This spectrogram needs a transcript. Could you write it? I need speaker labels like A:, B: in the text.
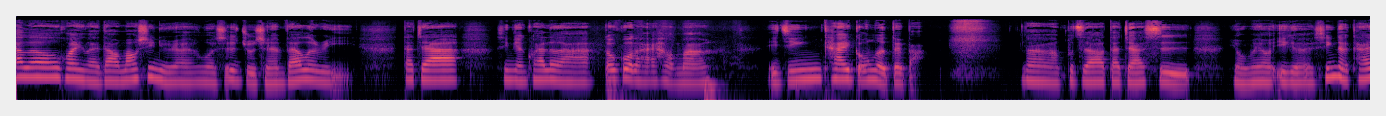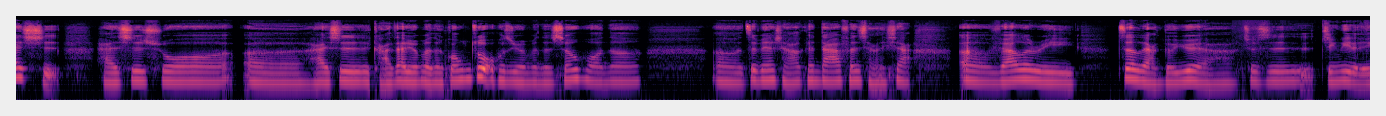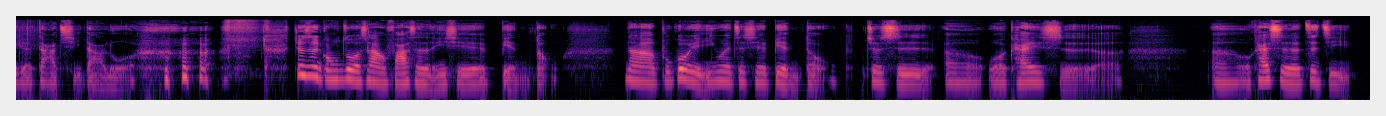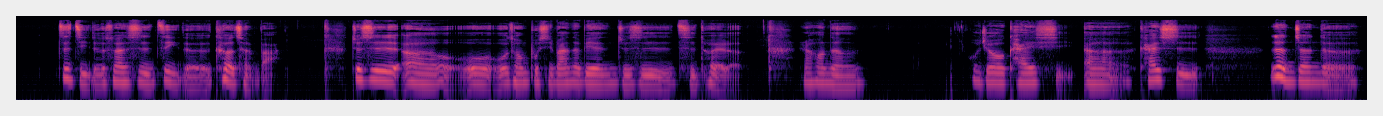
A: Hello，欢迎来到猫系女人，我是主持人 Valerie。大家新年快乐啊！都过得还好吗？已经开工了，对吧？那不知道大家是有没有一个新的开始，还是说，呃，还是卡在原本的工作或者原本的生活呢？呃，这边想要跟大家分享一下，呃，Valerie。这两个月啊，就是经历了一个大起大落，就是工作上发生了一些变动。那不过也因为这些变动，就是呃，我开始了，呃，我开始了自己自己的算是自己的课程吧。就是呃，我我从补习班那边就是辞退了，然后呢，我就开始呃开始认真的。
